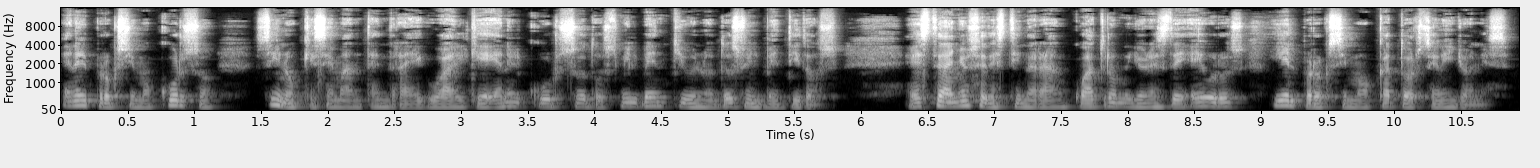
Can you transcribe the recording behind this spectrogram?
en el próximo curso, sino que se mantendrá igual que en el curso 2021-2022. Este año se destinarán 4 millones de euros y el próximo 14 millones.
